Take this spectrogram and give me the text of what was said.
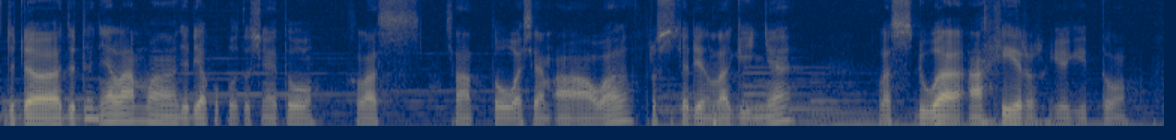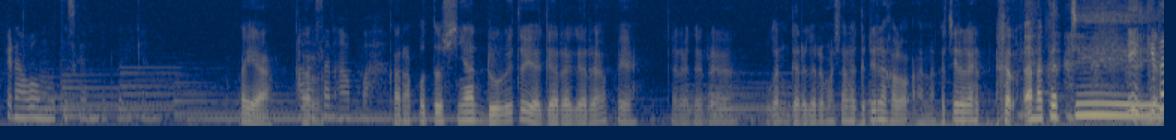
jeda jedanya lama. Jadi aku putusnya itu kelas satu SMA awal terus jadian laginya kelas 2 akhir kayak gitu Kenapa memutuskan buat balikan? apa ya Kar- Alasan apa? karena putusnya dulu itu ya gara-gara apa ya gara-gara bukan gara-gara masalah gede lah kalau anak kecil kan anak kecil Ih, kita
